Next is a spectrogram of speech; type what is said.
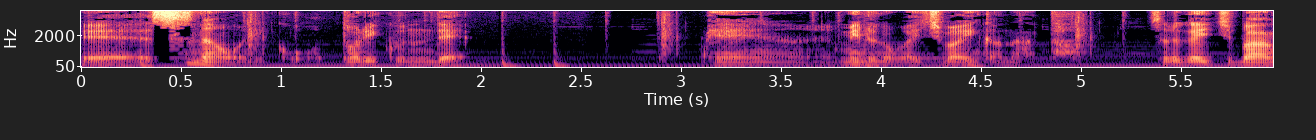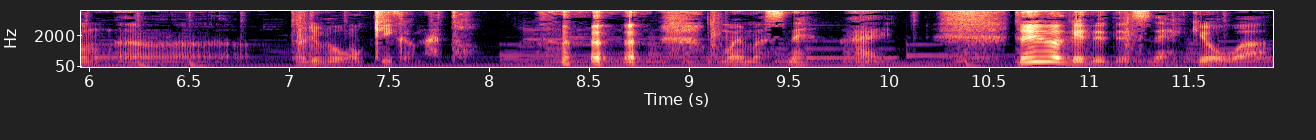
えー、素直にこう取り組んで、えー、見るのが一番いいかなと。それが一番、取り分大きいかなと。思いますね。はい。というわけでですね、今日は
